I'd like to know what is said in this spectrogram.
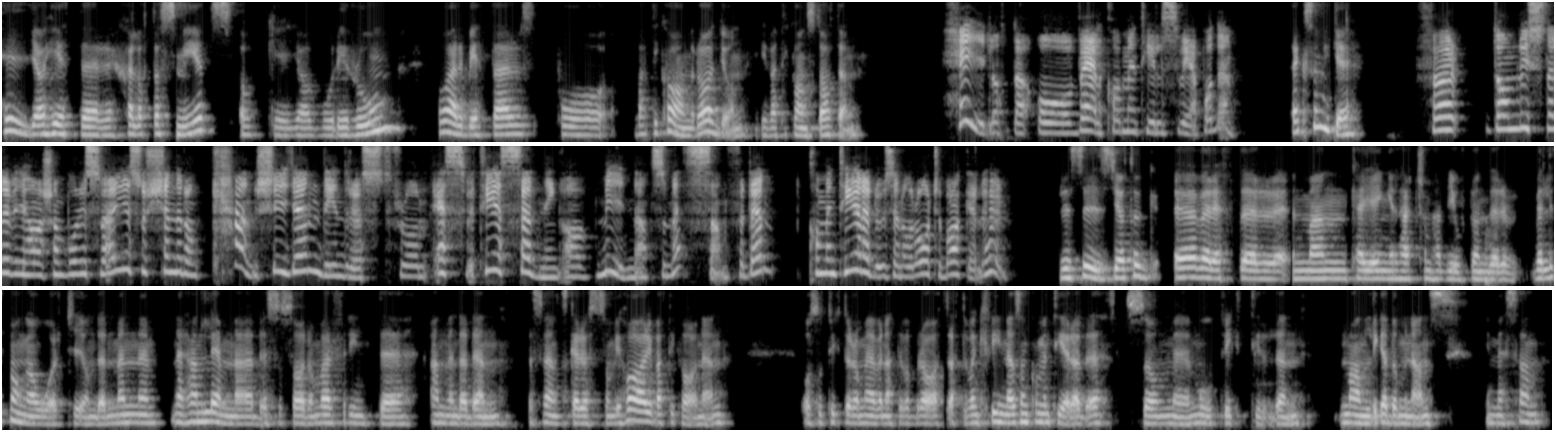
Hej, jag heter Charlotta Smeds och jag bor i Rom och arbetar på Vatikanradion i Vatikanstaten. Hej Lotta och välkommen till Sveapodden. Tack så mycket. För de lyssnare vi har som bor i Sverige så känner de kanske igen din röst från SVTs sändning av Midnattsmässan, för den kommenterar du sedan några år tillbaka, eller hur? Precis, jag tog över efter en man, Kaj Engelhardt, som hade gjort under väldigt många årtionden. Men eh, när han lämnade så sa de varför inte använda den svenska röst som vi har i Vatikanen. Och så tyckte de även att det var bra att, att det var en kvinna som kommenterade som eh, motvikt till den manliga dominans i mässan.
